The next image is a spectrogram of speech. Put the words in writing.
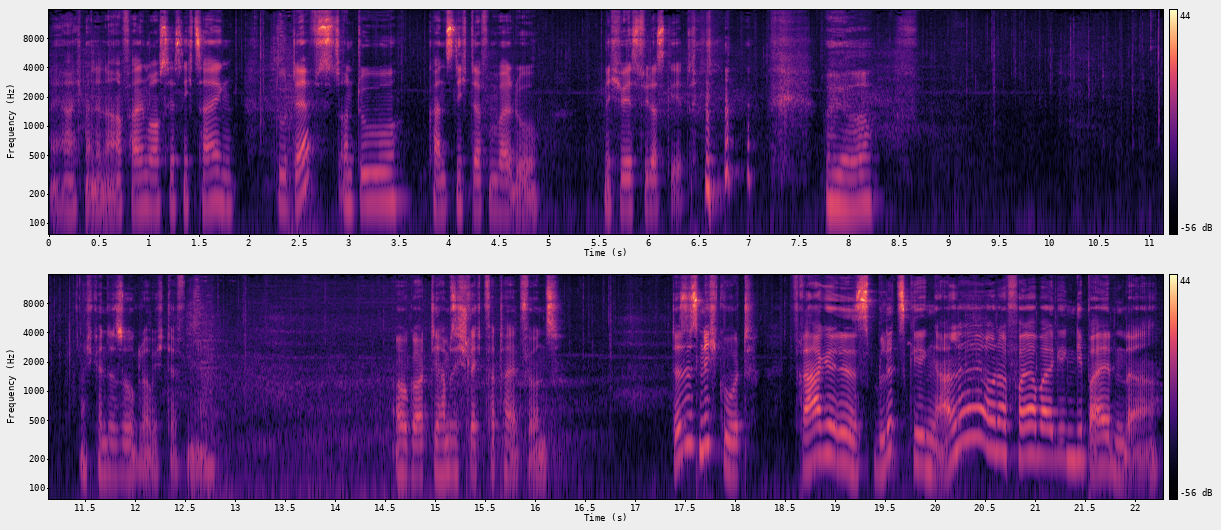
Naja, ich meine, nahe Fallen brauchst du jetzt nicht zeigen. Du defst und du kannst nicht deffen, weil du nicht weißt, wie das geht. ja. Ich könnte so, glaube ich, deffen, ja. Oh Gott, die haben sich schlecht verteilt für uns. Das ist nicht gut. Frage ist, Blitz gegen alle oder Feuerball gegen die beiden da?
